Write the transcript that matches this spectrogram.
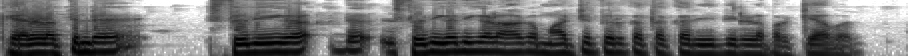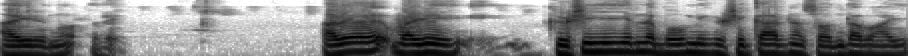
കേരളത്തിന്റെ സ്ഥിതിക സ്ഥിതിഗതികളാകെ മാറ്റി തീർക്കത്തക്ക രീതിയിലുള്ള പ്രഖ്യാപനം ആയിരുന്നു അത്. അത് വഴി കൃഷി ചെയ്യുന്ന ഭൂമി കൃഷിക്കാരന് സ്വന്തമായി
